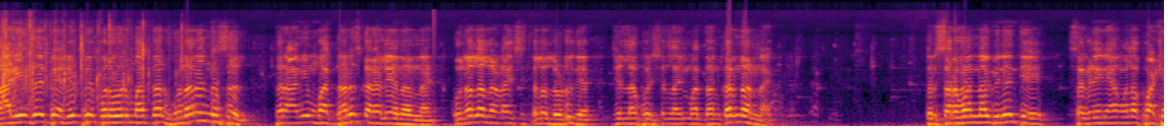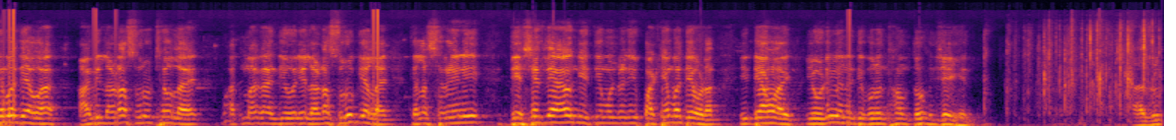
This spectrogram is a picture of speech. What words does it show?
आणि जर बॅलेट पेपरवर मतदान होणारच नसेल तर आम्ही मतदानच करायला येणार नाही. कोणाला लढायचं त्याला लढू द्या. जिल्हा परिषदला आम्ही मतदान करणार नाही. तर सर्वांना विनंती आहे सगळ्यांनी आम्हाला पाठिंबा द्यावा. आम्ही लढा सुरू ठेवलाय. महात्मा गांधींनी लढा सुरू केलाय. त्याला सगळ्यांनी देशातल्या नेते मंडळी पाठिंबा द्यावा. द्यावा एवढी विनंती करून थांबतो. जय हिंद. अजून?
